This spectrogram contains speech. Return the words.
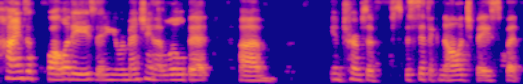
kinds of qualities, and you were mentioning that a little bit um, in terms of specific knowledge base, but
